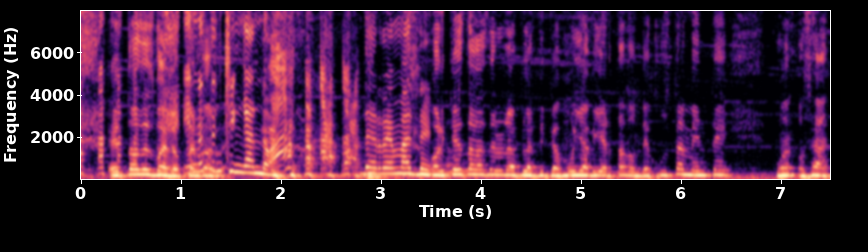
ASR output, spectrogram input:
Entonces, bueno, y no perdón. estén chingando. ¡Ah! De remate. Porque esta va a ser una plática muy abierta donde justamente, o sea,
